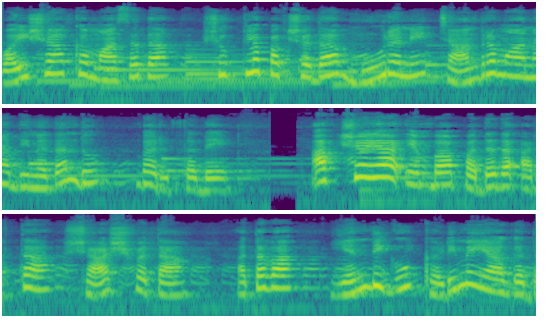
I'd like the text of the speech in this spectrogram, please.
ವೈಶಾಖ ಮಾಸದ ಶುಕ್ಲ ಪಕ್ಷದ ಮೂರನೇ ಚಾಂದ್ರಮಾನ ದಿನದಂದು ಬರುತ್ತದೆ. ಅಕ್ಷಯ ಎಂಬ ಪದದ ಅರ್ಥ ಶಾಶ್ವತ ಅಥವಾ ಎಂದಿಗೂ ಕಡಿಮೆಯಾಗದ,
